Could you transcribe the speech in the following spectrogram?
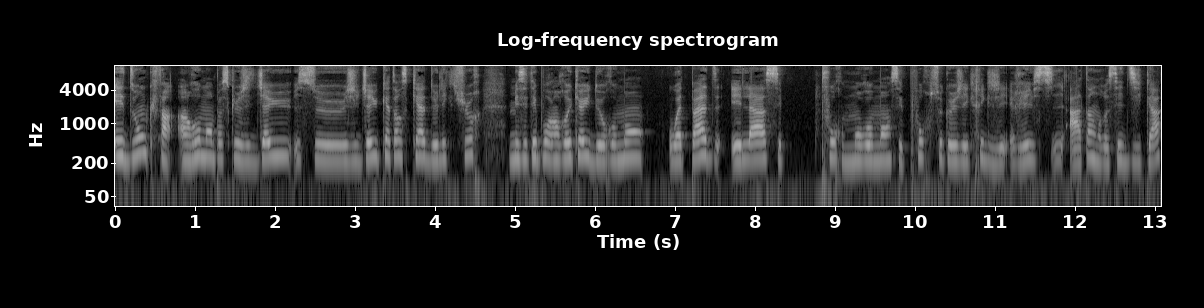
Et donc, enfin, un roman, parce que j'ai déjà eu ce. J'ai déjà eu 14 cas de lecture, mais c'était pour un recueil de romans Wattpad, et là, c'est pour mon roman, c'est pour ce que j'écris que j'ai réussi à atteindre ces 10K.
